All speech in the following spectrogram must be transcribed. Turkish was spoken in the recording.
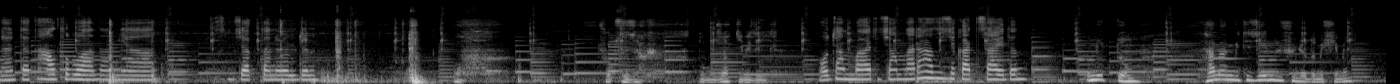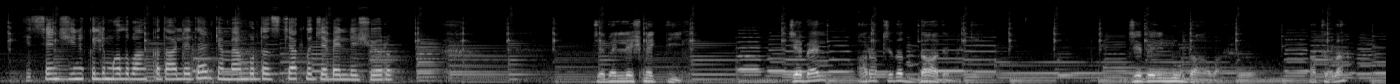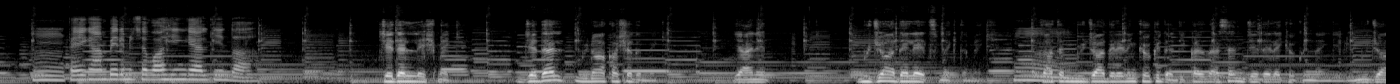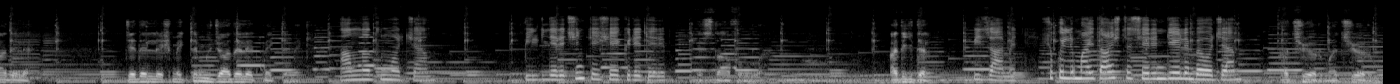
Nerede kaldı bu adam ya? Sıcaktan öldüm. Çok sıcak. Duracak gibi değil. Hocam bari camları azıcık açsaydın. Unuttum. Hemen biteceğini düşünüyordum işimin. E sen işini klimalı bankada hallederken ben burada sıcakla cebelleşiyorum. Cebelleşmek değil. Cebel Arapçada dağ demek. Cebeli Nur Dağı var. Hatırla. Hmm, peygamberimize vahyin geldiği daha. Cedelleşmek. Cedel münakaşa demek. Yani mücadele etmek demek. Zaten mücadelenin kökü de dikkat edersen cedele kökünden geliyor. Mücadele. Cedelleşmek de mücadele etmek demek. Anladım hocam. Bilgiler için teşekkür ederim. Estağfurullah. Hadi gidelim. Bir zahmet. Şu klimayı da aç da serinleyelim be hocam. Açıyorum, açıyorum.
